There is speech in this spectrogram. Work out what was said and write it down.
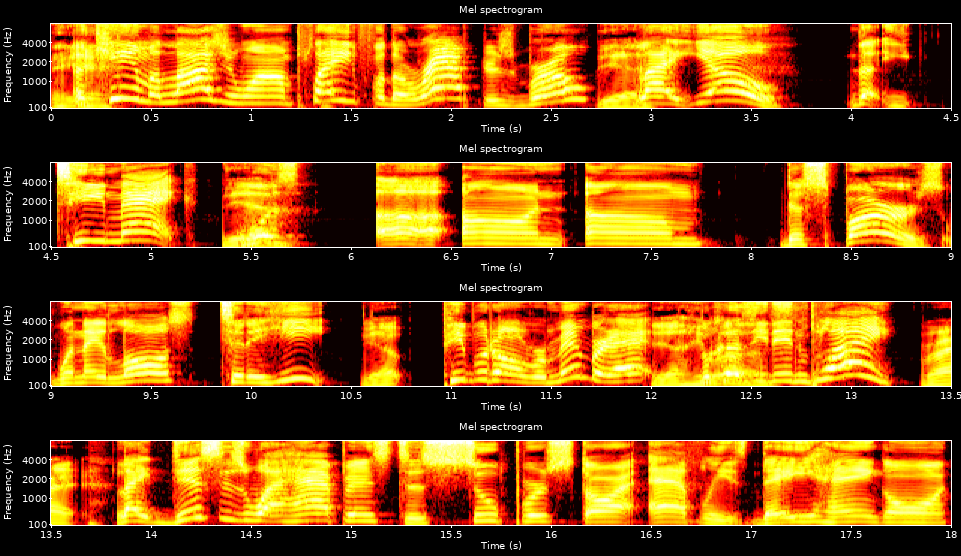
Yeah. Akeem Olajuwon played for the Raptors, bro. Yeah. Like, yo, the T Mac Yeah. was uh on um the Spurs when they lost to the Heat. Yep. People don't remember that Yeah, he because he didn't play. Right. Like this is what happens to superstar athletes. They hang on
